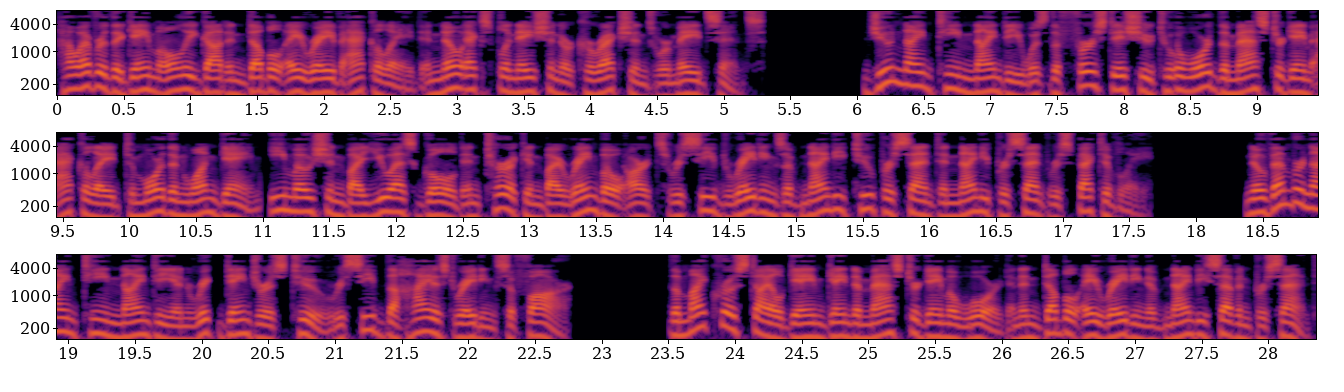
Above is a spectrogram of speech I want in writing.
however the game only got an AA Rave accolade and no explanation or corrections were made since. June 1990 was the first issue to award the Master Game accolade to more than one game. Emotion by US Gold and Turrican by Rainbow Arts received ratings of 92% and 90% respectively. November 1990 and Rick Dangerous 2 received the highest rating so far. The Microstyle game gained a Master Game Award and an AA rating of 97%.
